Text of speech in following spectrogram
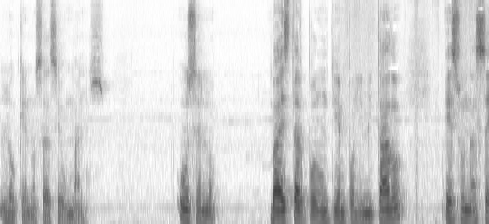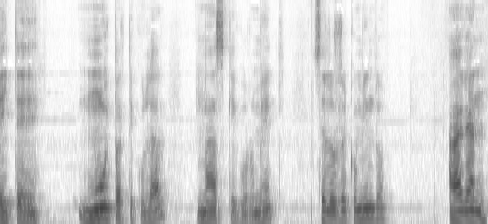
lo que nos hace humanos. Úsenlo. Va a estar por un tiempo limitado. Es un aceite muy particular, más que gourmet. Se los recomiendo. Hagan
